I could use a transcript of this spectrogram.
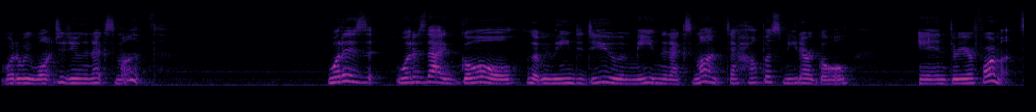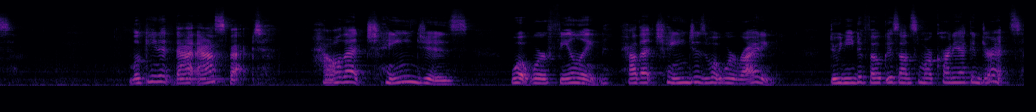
What do we want to do in the next month? What is what is that goal that we need to do and meet in the next month to help us meet our goal in 3 or 4 months? Looking at that aspect, how that changes what we're feeling, how that changes what we're riding Do we need to focus on some more cardiac endurance?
